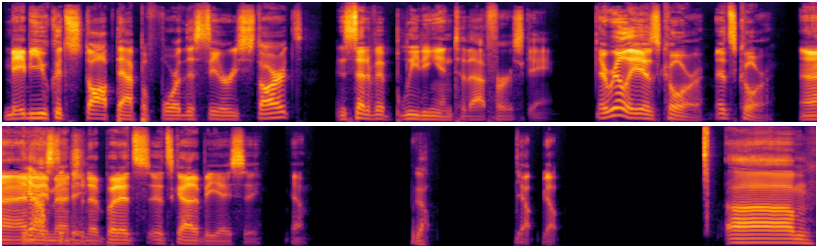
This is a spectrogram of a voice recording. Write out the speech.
Maybe you could stop that before the series starts instead of it bleeding into that first game. It really is core. It's core. Uh, I It know you mentioned it, but it's it's got to be AC. Yeah. Yep. Yep, yep. Um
